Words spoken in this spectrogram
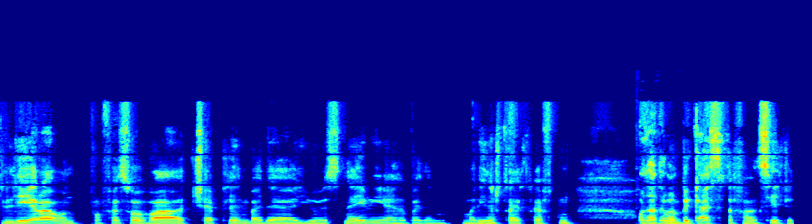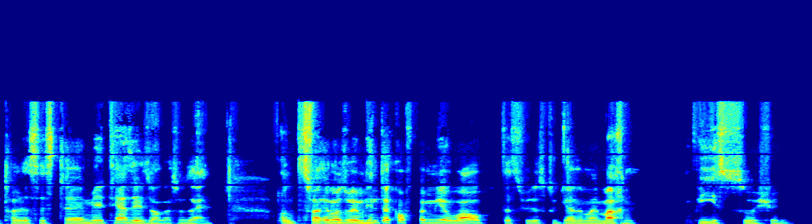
Lehrer und Professor war Chaplain bei der US Navy, also bei den Marinestreitkräften und hat immer begeistert davon erzählt, wie toll es ist, äh, Militärseelsorger zu sein. Und es war immer so im Hinterkopf bei mir, wow, das würdest du gerne mal machen. Wie es so schön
